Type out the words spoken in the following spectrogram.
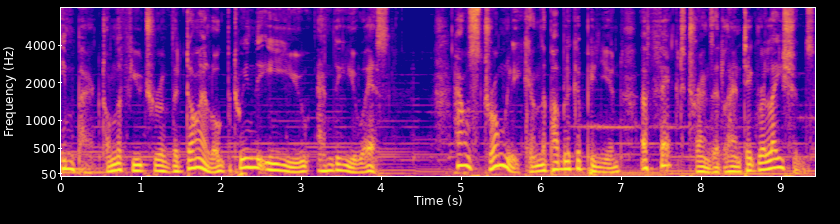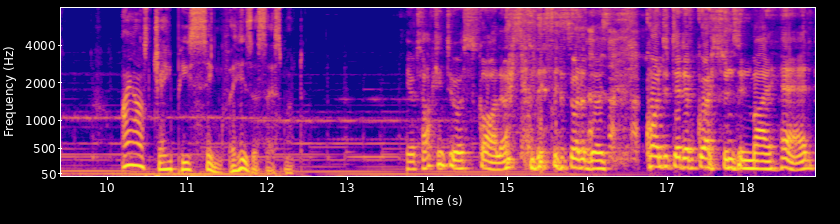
impact on the future of the dialogue between the EU and the US? How strongly can the public opinion affect transatlantic relations? I asked JP Singh for his assessment. You're talking to a scholar, so this is one of those quantitative questions in my head.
